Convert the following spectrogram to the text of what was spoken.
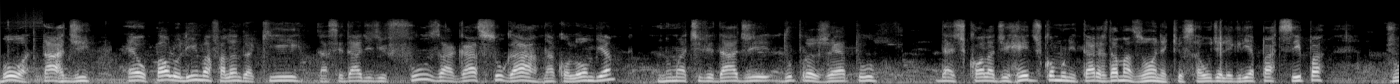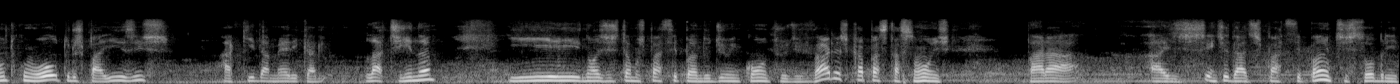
boa tarde. É o Paulo Lima falando aqui da cidade de Fusagasugá, na Colômbia, numa atividade do projeto da Escola de Redes Comunitárias da Amazônia, que o Saúde e Alegria participa junto com outros países aqui da América Latina e nós estamos participando de um encontro de várias capacitações para as entidades participantes sobre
